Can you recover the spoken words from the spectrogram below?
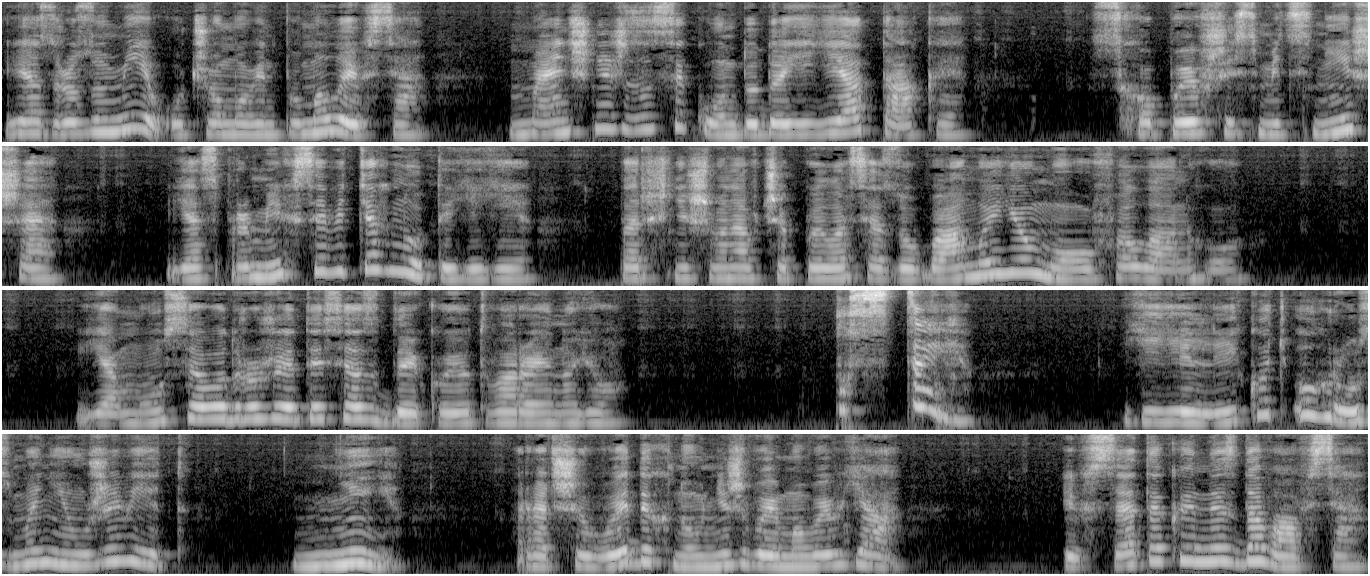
Я зрозумів, у чому він помилився, менш ніж за секунду до її атаки. Схопившись міцніше, я спромігся відтягнути її, перш ніж вона вчепилася зубами йому у фалангу. Я мусив одружитися з дикою твариною. Пусти! Її лікоть угруз мені у живіт. Ні, радше видихнув, ніж вимовив я, і все-таки не здавався.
